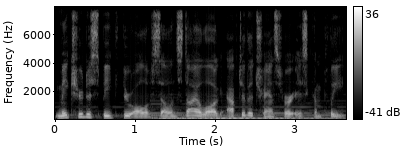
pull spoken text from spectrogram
Make sure to speak through all of Sellen's dialogue after the transfer is complete.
